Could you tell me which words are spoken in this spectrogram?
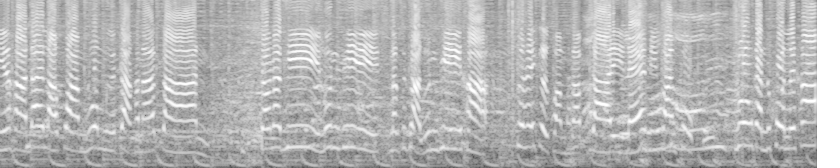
นี้นะคะได้รับความร่วมมือจากคณาจารย์ เจ้าหน้าที่รุ่นพี่นักศึกษารุ่นพี่ค่ะ เพื่อให้เกิดความประทับใจและมีความสุขร่วมกันทุกคนเลยค่ะ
